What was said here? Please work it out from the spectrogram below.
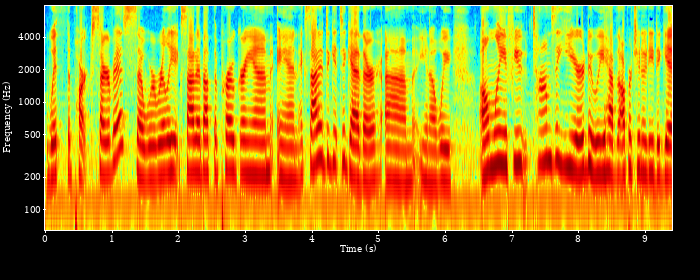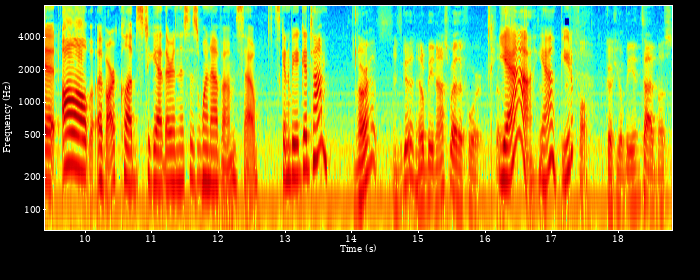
with the Park Service. So we're really excited about the program and excited to get together. Um, you know, we only a few times a year do we have the opportunity to get all of our clubs together, and this is one of them. So it's going to be a good time. All right, it's good. It'll be nice weather for it. So, Yeah, yeah, beautiful. because you'll be inside most.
